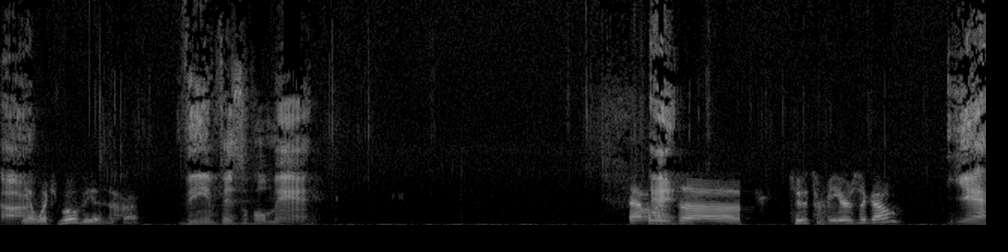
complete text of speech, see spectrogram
Uh, Yeah. Which movie is it? The Invisible Man. That was uh two three years ago. Yeah.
